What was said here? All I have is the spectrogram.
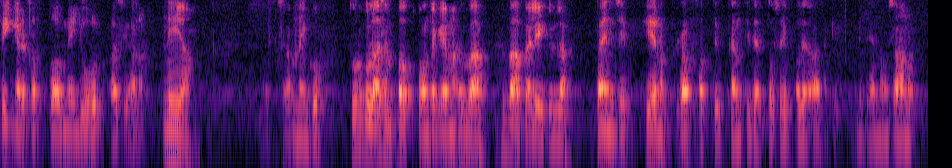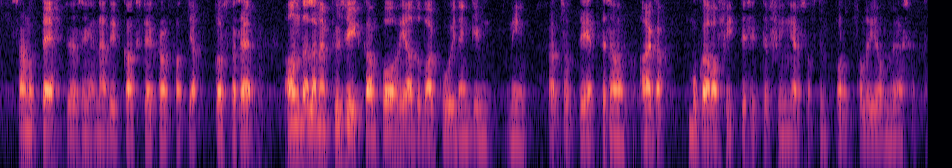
Fingersoft toimii julkaisijana. Niin joo. se on niinku turkulaisen Poppon tekemä hyvä, hyvä peli kyllä. Benji, hieno graffat, tykkään itse tosi paljon ainakin, miten ne on saanut saanut tehtyä siihen nätit 2D-graffat. Ja koska se on tällainen fysiikkaan pohjautuva kuitenkin, niin katsottiin, että se on aika mukava fitti sitten Fingersoftin portfolioon myös. Että...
